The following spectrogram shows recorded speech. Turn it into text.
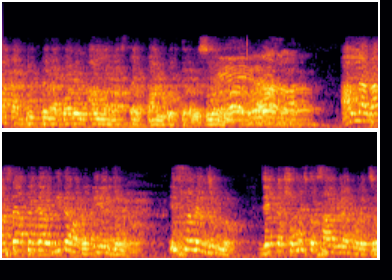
টাকা ঢুকবে না বরং আল্লাহ রাস্তায় দান করতে হবে। আল্লাহ রাস্তায় আপনাকে আরও দিতে হবে দিনের জন্য ইসলামের জন্য। যেটা সমস্ত সাহাবিরা করেছেন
